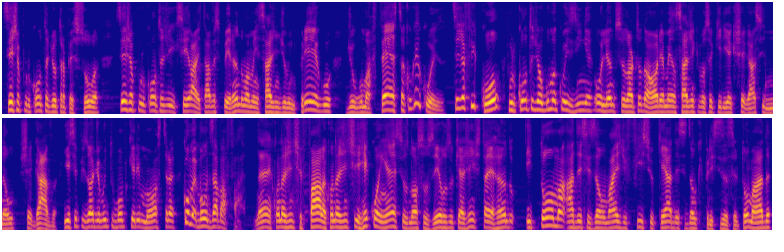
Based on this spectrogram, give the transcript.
seja por conta de outra pessoa, seja por conta de, sei lá, estava esperando uma mensagem de um emprego, de alguma festa, qualquer coisa. Você já ficou por conta de alguma coisinha olhando o celular toda hora e a mensagem que você queria que chegasse não chegava. E esse episódio é muito bom porque ele mostra como é bom desabafar, né? Quando a gente fala, quando a gente reconhece os nossos erros, o que a gente tá errando e toma a decisão mais difícil, que é a decisão que precisa ser tomada,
